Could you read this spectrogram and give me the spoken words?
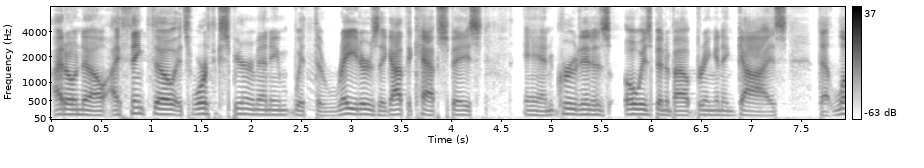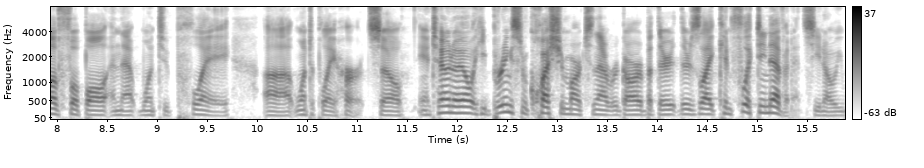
I don't know. I think though it's worth experimenting with the Raiders. They got the cap space, and Gruden has always been about bringing in guys that love football and that want to play uh, went to play hurt. So Antonio, he brings some question marks in that regard, but there, there's like conflicting evidence. You know, he,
